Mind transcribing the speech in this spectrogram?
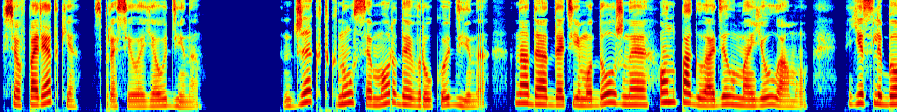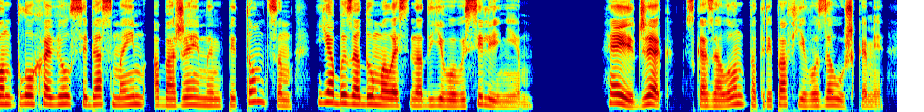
Все в порядке?» — спросила я у Дина. Джек ткнулся мордой в руку Дина. Надо отдать ему должное, он погладил мою ламу. Если бы он плохо вел себя с моим обожаемым питомцем, я бы задумалась над его выселением. «Эй, Джек», — сказал он, потрепав его за ушками, —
